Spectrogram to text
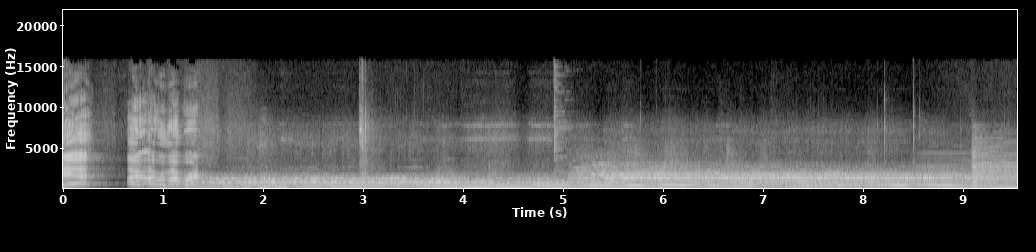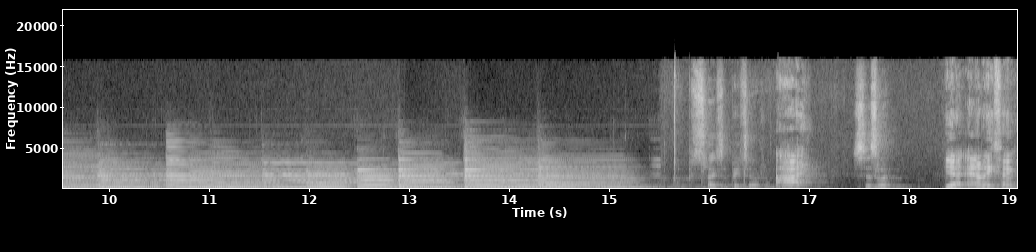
Yeah, I, I remember it. Slice of pizza or something? Aye. Sizzler? Yeah, anything,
